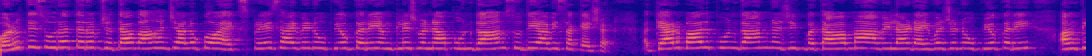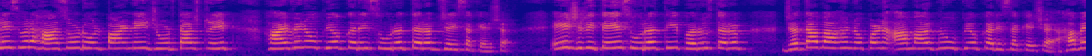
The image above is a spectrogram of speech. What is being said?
ભરૂચથી સુરત તરફ જતા વાહન ચાલકો એક્સપ્રેસ હાઈવેનો ઉપયોગ કરી અંકલેશ્વરના પુનગામ સુધી આવી શકે છે. ત્યારબાદ પુનગામ નજીક બતાવવામાં આવેલા ડાયવર્ઝનનો ઉપયોગ કરી અંકલેશ્વર હાસોડ ઓલપાડને જોડતા સ્ટ્રેટ હાઈવેનો ઉપયોગ કરી સુરત તરફ જઈ શકે છે. એ જ રીતે સુરતથી ભરૂચ તરફ જતા વાહનો પણ આ માર્ગનો ઉપયોગ કરી શકે છે. હવે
